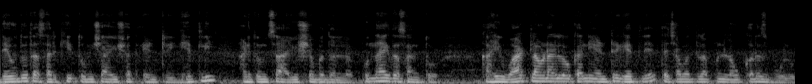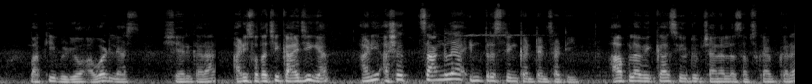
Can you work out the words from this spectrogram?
देवदूतासारखी तुमच्या आयुष्यात एंट्री घेतली आणि तुमचं आयुष्य बदललं. पुन्हा एकदा सांगतो काही वाट लावणाऱ्या लोकांनी एंट्री घेतली आहे, त्याच्याबद्दल आपण लवकरच बोलू. बाकी व्हिडिओ आवडल्यास शेअर करा आणि स्वतःची काळजी घ्या आणि अशा चांगल्या इंटरेस्टिंग कंटेंटसाठी आपला विकास यूट्यूब चॅनलला सबस्क्राईब करा.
